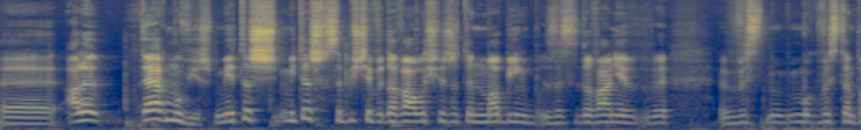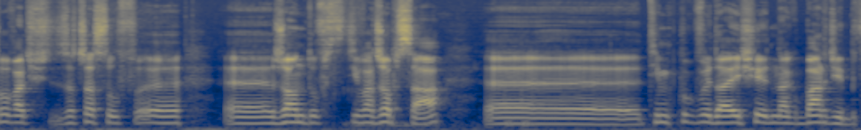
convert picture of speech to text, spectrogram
e, ale tak jak mówisz, mnie też, mi też osobiście wydawało się, że ten mobbing zdecydowanie wy, wys, mógł występować za czasów e, e, rządów Steve'a Jobsa. Tim Cook wydaje się jednak bardziej być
